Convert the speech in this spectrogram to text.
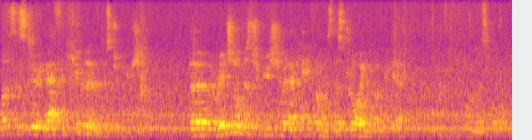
what's this doing? That's the cumulative distribution. The original distribution where that came from is this drawing over here on this board.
